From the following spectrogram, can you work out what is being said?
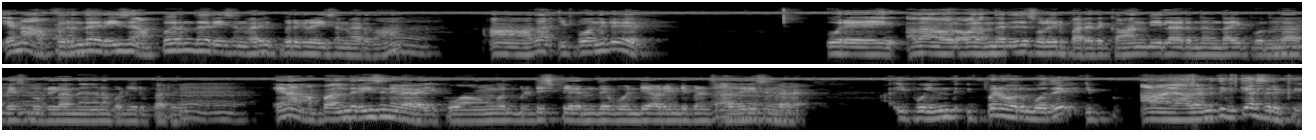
ஏன்னா அப்ப இருந்த ரீசன் அப்ப இருந்த ரீசன் வேற இப்ப இருக்கிற ரீசன் வேற தான். அதான் இப்போ வந்துட்டு ஒரு அதான் அவர் அவர் அந்த இதுல சொல்லியிருப்பாரு இது காந்திலாம் இருந்திருந்தா இப்போ இருந்தா ஃபேஸ்புக்ல இருந்து என்னென்ன பண்ணியிருப்பாரு. ஏன்னா அப்ப அந்த ரீசனே வேற. இப்போ அவங்க வந்து பிரிட்டிஷ்ல இருந்து இப்போ இந்தியாவோட இண்டிபெண்டன்ஸ் அது ரீசன் வேற. இப்போ இந்த இப்போன்னு வரும்போது இப் ஆஹ் அது ரெண்டுத்துக்கு வித்தியாசம் இருக்கு.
